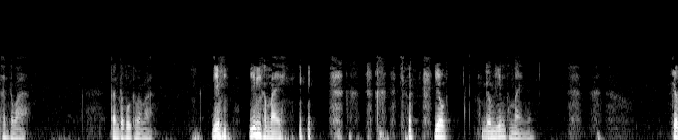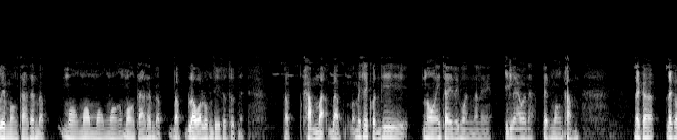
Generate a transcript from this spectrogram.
ท่านก็ว่า ท่านก็พูดขึ้นมาว่า ยิ้ม ยิ้มทำไมโยมโยมยิ้มทำไมก็เลยมองตาท่านแบบ มองมองมองมองมองตาท่านแบบ แบบเราอารมณ์ดีสุดๆเนะแบบขำอะ แบบไม่ใช่คนที่น้อยใจหรืองอนอะไรอีกแล้วนะเป็นมองขำแล้วก็แล้วก็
